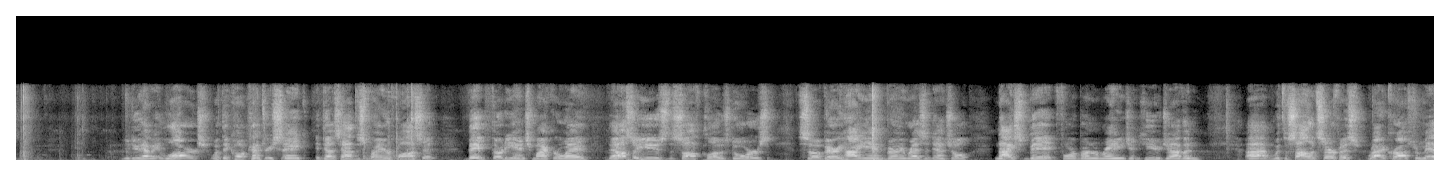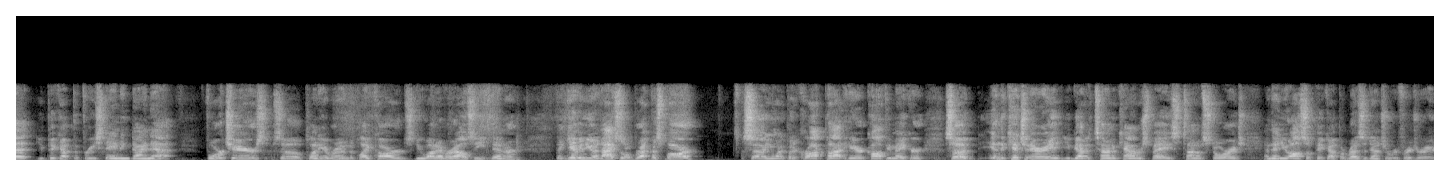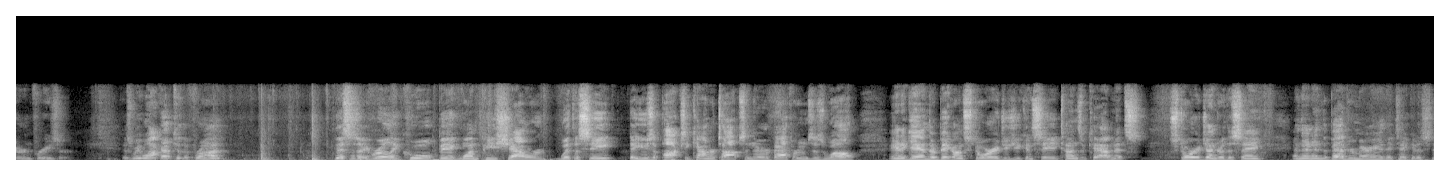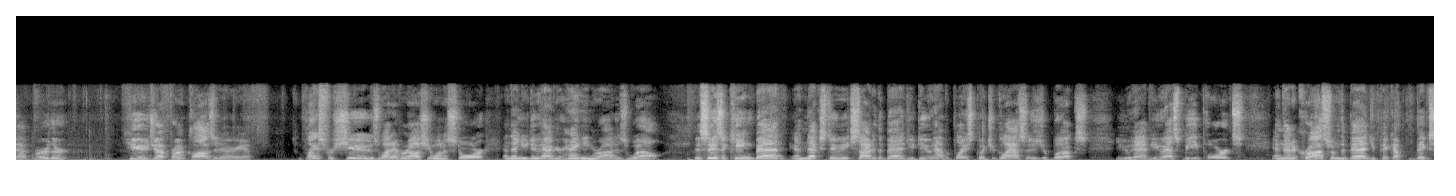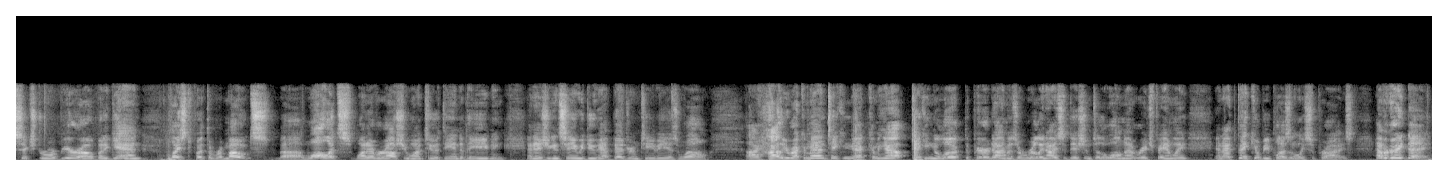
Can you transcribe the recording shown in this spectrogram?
You do have a large, what they call country sink. It does have the sprayer faucet. Big 30 inch microwave. They also use the soft closed doors. So very high end, very residential. Nice big four burner range and huge oven. Uh, with the solid surface, right across from it, you pick up the freestanding dinette four chairs, so plenty of room to play cards, do whatever else, eat dinner. They've given you a nice little breakfast bar. So you want to put a crock pot here, coffee maker. So in the kitchen area, you've got a ton of counter space, ton of storage, and then you also pick up a residential refrigerator and freezer. As we walk up to the front, this is a really cool big one-piece shower with a seat. They use epoxy countertops in their bathrooms as well. And again, they're big on storage, as you can see, tons of cabinets, storage under the sink. And then in the bedroom area, they take it a step further. Huge up front closet area. Place for shoes, whatever else you want to store. And then you do have your hanging rod as well. This is a king bed, and next to each side of the bed, you do have a place to put your glasses, your books, you have USB ports, and then across from the bed, you pick up a big six drawer bureau, but again, place to put the remotes, uh, wallets, whatever else you want to at the end of the evening. And as you can see, we do have bedroom TV as well. I highly recommend taking that, coming out, taking a look. The Paradigm is a really nice addition to the Walnut Ridge family, and I think you'll be pleasantly surprised. Have a great day.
